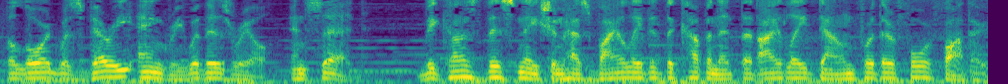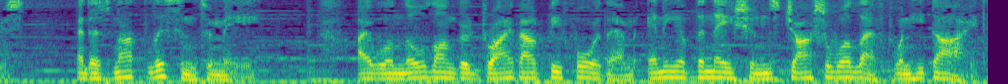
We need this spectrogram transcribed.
the Lord was very angry with Israel and said, Because this nation has violated the covenant that I laid down for their forefathers, and has not listened to me, I will no longer drive out before them any of the nations Joshua left when he died.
